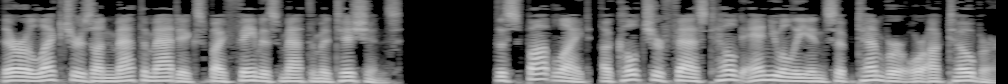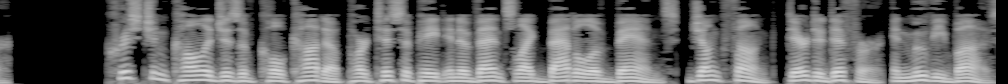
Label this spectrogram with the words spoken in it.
there are lectures on mathematics by famous mathematicians. The Spotlight, a culture fest held annually in September or October. Christian colleges of Kolkata participate in events like Battle of Bands, Junk Funk, Dare to Differ, and Movie Buzz.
